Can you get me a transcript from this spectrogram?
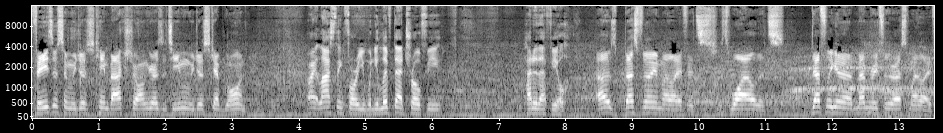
phase us, and we just came back stronger as a team, and we just kept going. All right, last thing for you. When you lift that trophy, how did that feel? That was best feeling in my life. It's it's wild. It's definitely gonna memory for the rest of my life.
